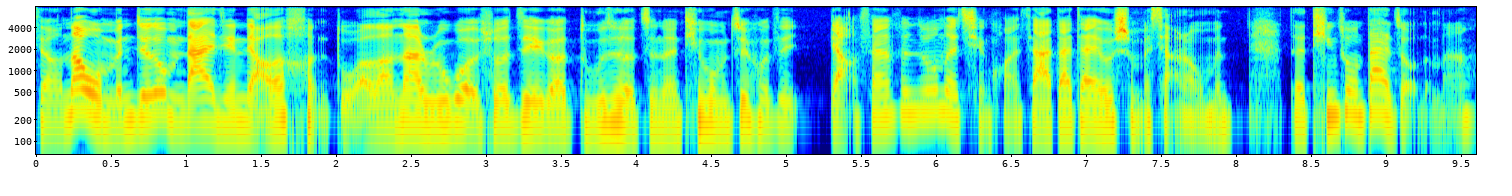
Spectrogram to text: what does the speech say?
行，那我们觉得我们大家已经聊了很多了。那如果说这个读者只能听我们最后这两三分钟的情况下，大家有什么想让我们的听众带走的吗？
